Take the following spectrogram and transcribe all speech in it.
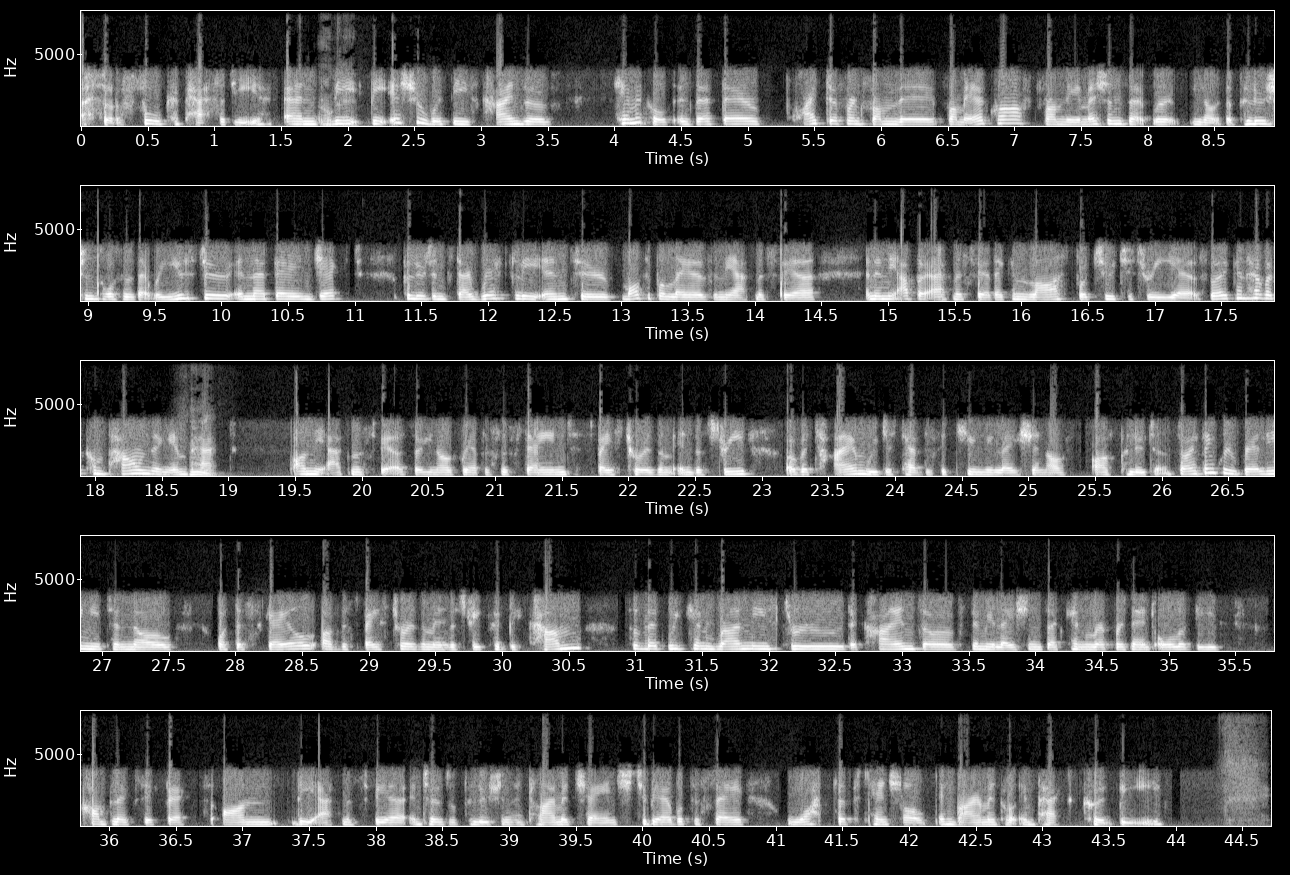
a sort of full capacity. And okay. the, the issue with these kinds of chemicals is that they're quite different from the from aircraft, from the emissions that we're you know the pollution sources that we're used to, in that they inject pollutants directly into multiple layers in the atmosphere, and in the upper atmosphere they can last for two to three years. So they can have a compounding hmm. impact. On the atmosphere. So, you know, if we have a sustained space tourism industry, over time we just have this accumulation of, of pollutants. So I think we really need to know what the scale of the space tourism industry could become so that we can run these through the kinds of simulations that can represent all of these complex effects on the atmosphere in terms of pollution and climate change to be able to say what the potential environmental impact could be.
